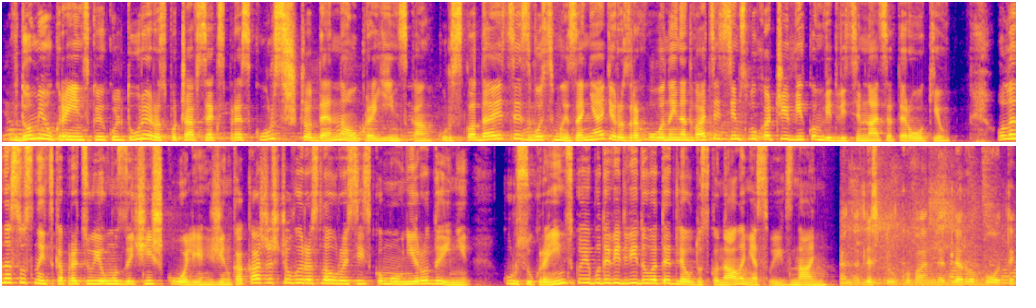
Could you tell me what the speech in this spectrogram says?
В домі української культури розпочався експрес-курс Щоденна українська. Курс складається з восьми занять і розрахований на 27 слухачів віком від 18 років. Олена Сосницька працює у музичній школі. Жінка каже, що виросла у російськомовній родині. Курс української буде відвідувати для удосконалення своїх знань. для спілкування, для роботи.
